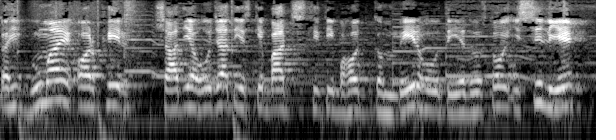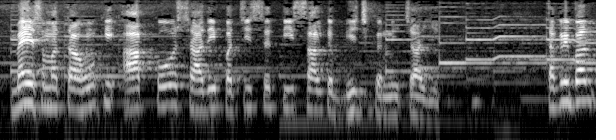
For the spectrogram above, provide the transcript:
कहीं घुमाए और फिर शादियाँ हो जाती इसके बाद स्थिति बहुत गंभीर होती है दोस्तों। इसीलिए मैं समझता हूँ कि आपको शादी 25 से 30 साल के बीच करनी चाहिए। तकरीबन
